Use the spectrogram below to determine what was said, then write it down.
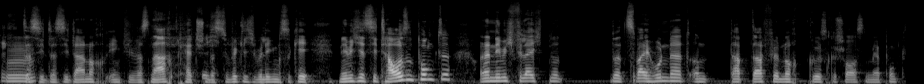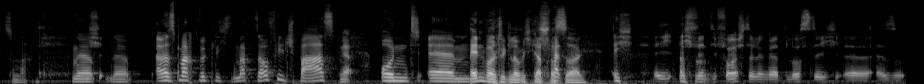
Mhm. Dass, sie, dass sie da noch irgendwie was nachpatchen, dass du wirklich überlegen musst, okay, nehme ich jetzt die 1000 Punkte und dann nehme ich vielleicht nur, nur 200 und habe dafür noch größere Chancen, mehr Punkte zu machen. Ja, ja. Aber es macht wirklich, es macht sau viel Spaß. Ja. Und ähm, Ben wollte, glaube ich, gerade was sagen. ich, Ich, ich so. finde die Vorstellung gerade lustig. Äh, also,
